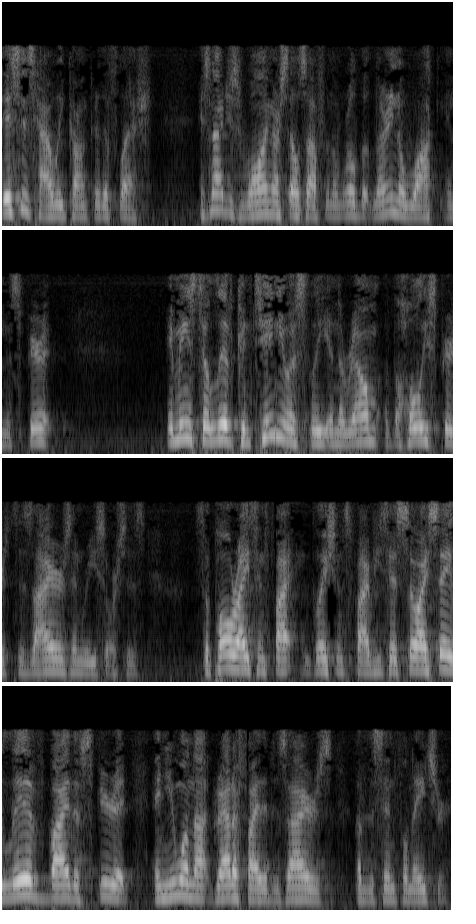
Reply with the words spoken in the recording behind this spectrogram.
This is how we conquer the flesh. It's not just walling ourselves off from the world, but learning to walk in the Spirit. It means to live continuously in the realm of the Holy Spirit's desires and resources. So Paul writes in Galatians 5, he says, So I say, live by the Spirit, and you will not gratify the desires of the sinful nature.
